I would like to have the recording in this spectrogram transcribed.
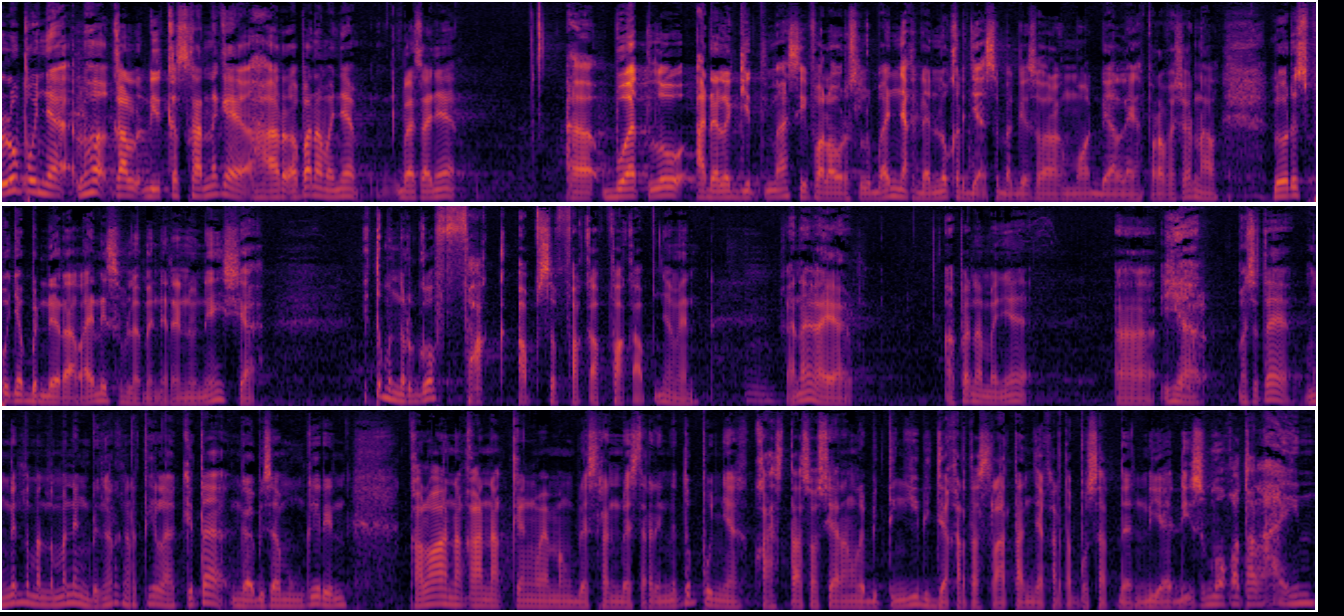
lu punya lu kalau di kesannya kayak harus apa namanya bahasanya eh, buat lu ada legitimasi followers lu banyak dan lu kerja sebagai seorang model yang profesional, lu harus punya bendera lain di sebelah bendera Indonesia. Itu menurut gue fuck up se fuck up fuck upnya men. Karena kayak apa namanya eh, iya maksudnya mungkin teman-teman yang dengar ngerti lah kita nggak bisa mungkirin kalau anak-anak yang memang blasteran-blasteran ini tuh punya kasta sosial yang lebih tinggi di Jakarta Selatan, Jakarta Pusat dan dia di semua kota lain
